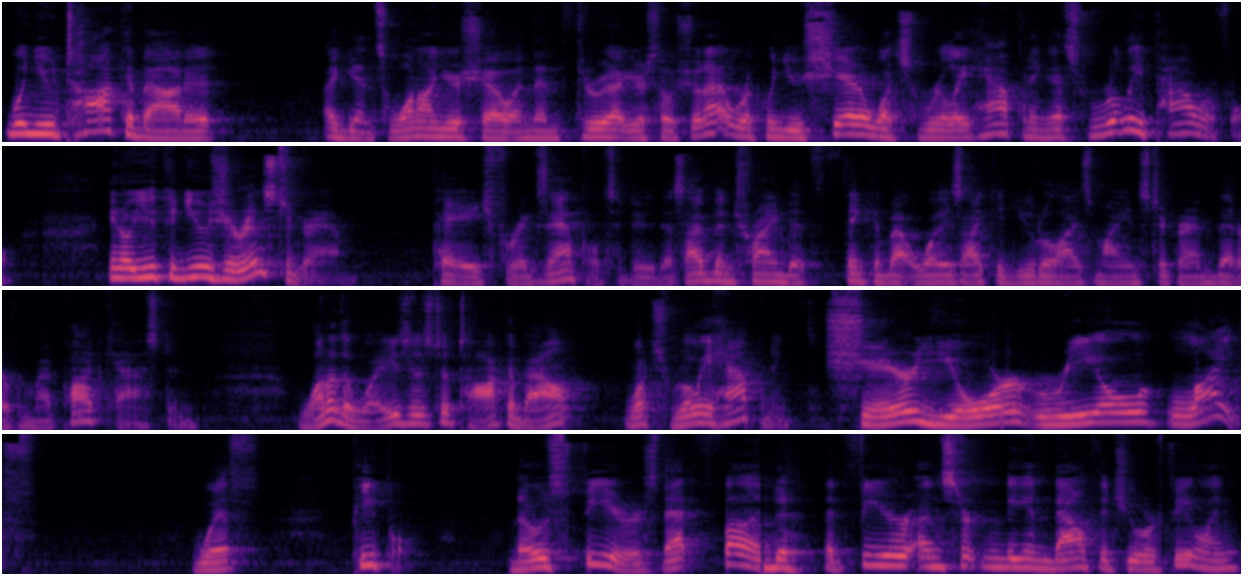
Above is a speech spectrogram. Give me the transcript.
when you talk about it, against one on your show and then throughout your social network, when you share what's really happening, that's really powerful. You know, you could use your Instagram page, for example, to do this. I've been trying to think about ways I could utilize my Instagram better for my podcast. And one of the ways is to talk about what's really happening. Share your real life with people. Those fears, that FUD, that fear, uncertainty, and doubt that you are feeling,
